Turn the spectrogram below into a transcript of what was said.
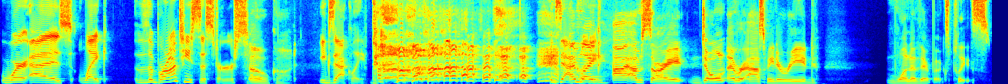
Whereas, like, the Bronte sisters, Oh God. Exactly. exactly. I'm like. I, I'm sorry. Don't ever ask me to read one of their books, please.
